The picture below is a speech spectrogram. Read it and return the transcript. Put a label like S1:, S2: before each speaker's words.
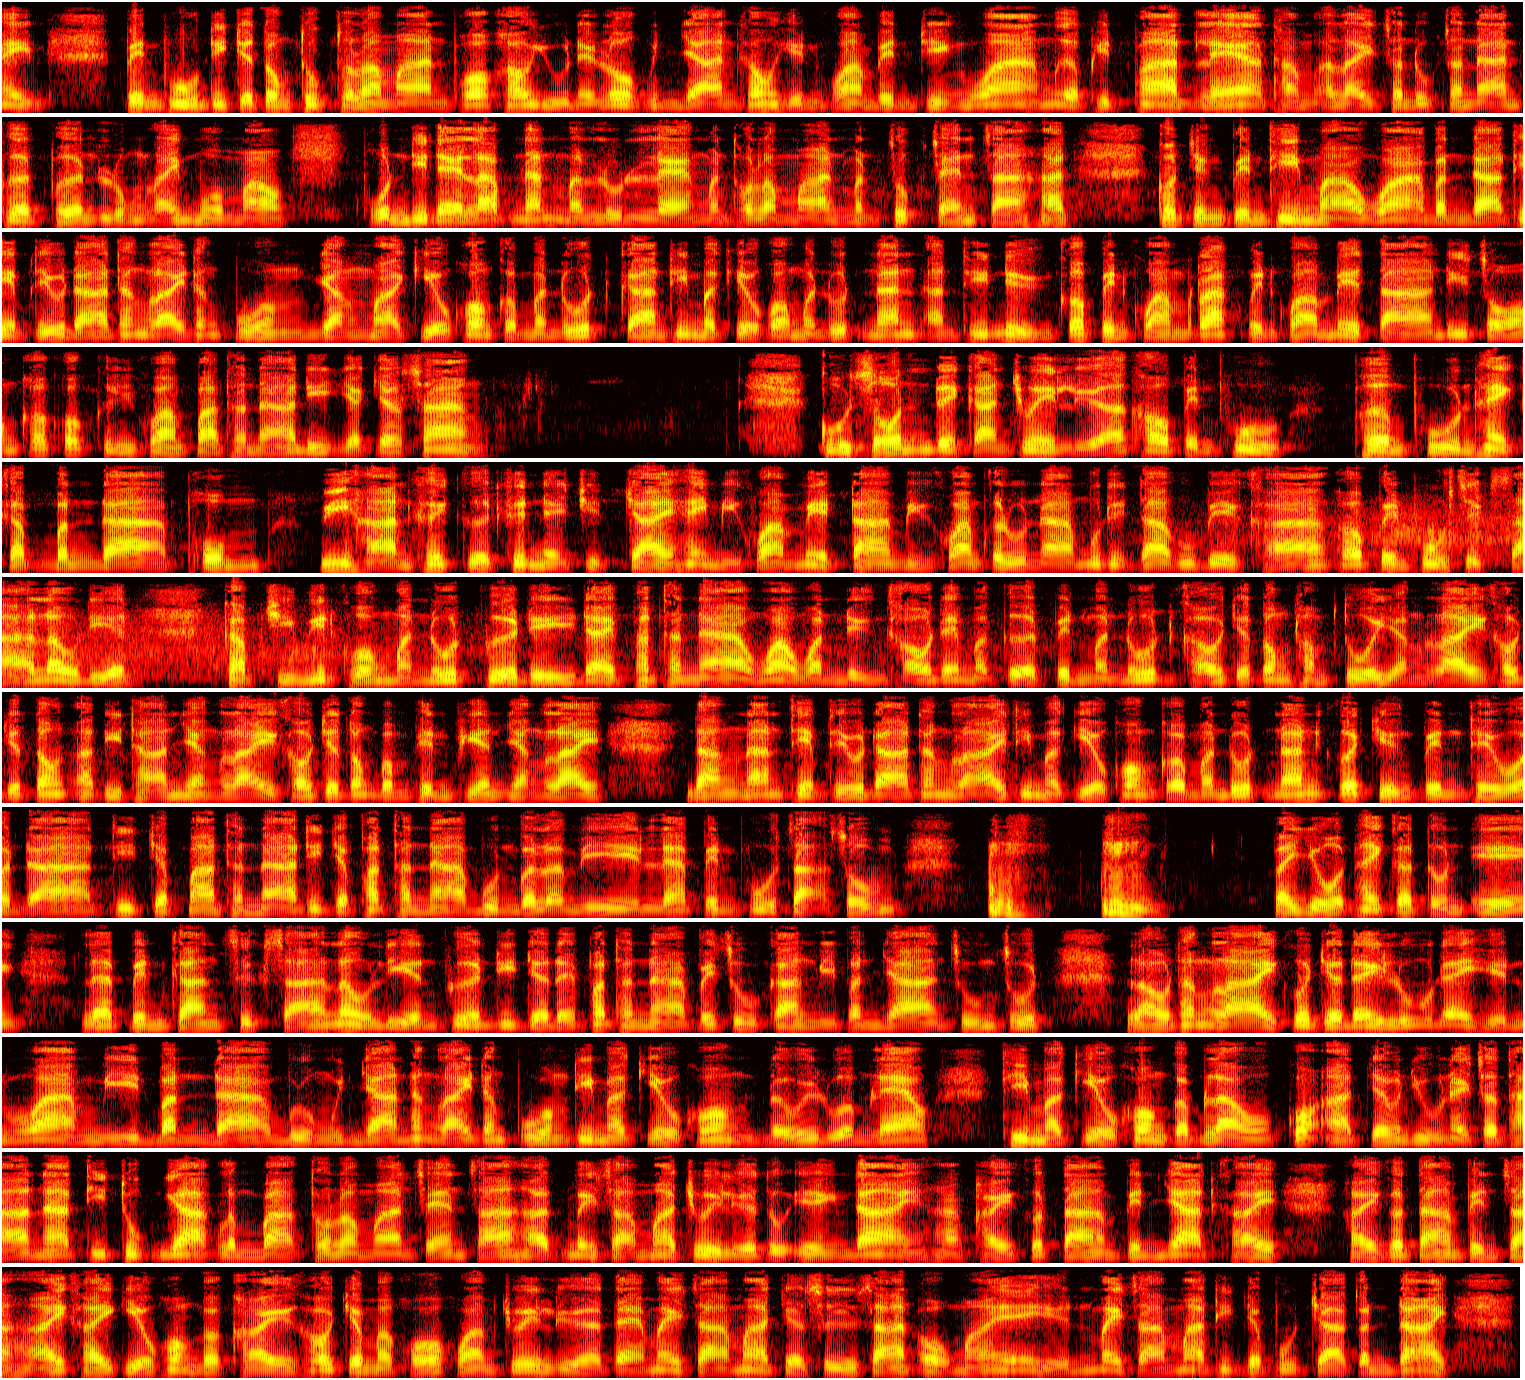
S1: ให้เป็นผู้ที่จะต้องทุกข์ทรมาน เพราะเขาอยู่ในโลกวิญญาณเขาเห็นความเป็นจริงว่าเมื่อผิดพลาดแล้วทำอะไรสนุกสนานเพลิดเพลินหลงไหลมัวเมา ผลที่ได้รับนั้นมันรุนแรงมันทรมานมันทุกข์แสนสาหัส ก็จึงเป็นที่มาว่าบรรดาเทพเทวดาทั้งหลายทั้งปวงยังมาเกี่ยวข้องกับมนุษย์ การที่มาเกี่ยวข้องมนุษย์นั้น อันที่หนึ่งก็เป็นความรักเป็นความเมตตาอันที่สองเขาก็คือความปรารถนาดีอยากจะสร้าง กุศลด้วยการช่วยเหลือเขาเป็นผู้ พิ่มพูนให้กับบรรดาพรมวิหารเคยเกิดขึ้นในจิตใจ ให้มีความเมตตา มีความกรุณา มุทิตาอุเบกขา เขาเป็นผู้ศึกษาเล่าเรียนกับชีวิตของมนุษย์ เพื่อได้ได้พัฒนาว่าวันหนึ่งเขาได้มาเกิดเป็นมนุษย์ เขาจะต้องทำตัวอย่างไร เขาจะต้องอธิษฐานอย่างไร เขาจะต้องบำเพ็ญเพียรอย่างไร ดังนั้นเทพเทวดาทั้งหลายที่มาเกี่ยวข้องกับมนุษย์นั้น ก็จึงเป็นเทวดาที่จะปรารถนาที่จะพัฒนาบุญบารมี และเป็นผู้สะสม ประโยชน์ให้กับตนเอง และเป็นการศึกษาเล่าเรียนเพื่อที่จะได้พัฒนาไปสู่การมีปัญญาสูงสุด เราทั้งหลายก็จะได้รู้ได้เห็นว่ามีบรรดาดวงวิญญาณทั้งหลายทั้งปวงที่มาเกี่ยวข้องโดยรวมแล้ว ที่มาเกี่ยวข้องกับเราก็อาจจะอยู่ในสถานะที่ทุกข์ยากลำบากทรมานแสนสาหัสไม่สามารถช่วยเหลือตัวเองได้ หากใครก็ตามเป็นญาติใคร ใครก็ตามเป็นสหายใครเกี่ยวข้องกับใคร เขาจะมาขอความช่วยเหลือ แต่ไม่สามารถจะสื่อสารออกมาให้เห็นไม่สาามารถที่จะพูดจากันได้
